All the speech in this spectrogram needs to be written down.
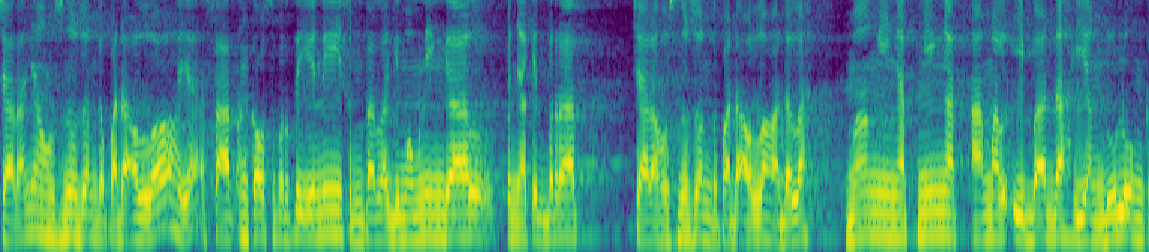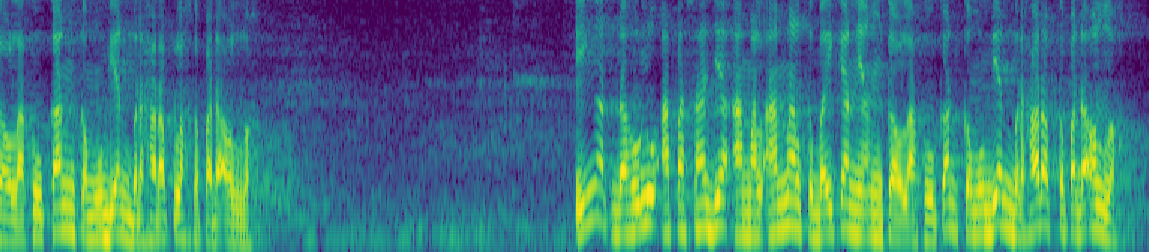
caranya husnuzon kepada Allah ya saat engkau seperti ini sebentar lagi mau meninggal penyakit berat cara husnuzon kepada Allah adalah mengingat-ingat amal ibadah yang dulu engkau lakukan kemudian berharaplah kepada Allah. Ingat dahulu apa saja amal-amal kebaikan yang engkau lakukan kemudian berharap kepada Allah.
